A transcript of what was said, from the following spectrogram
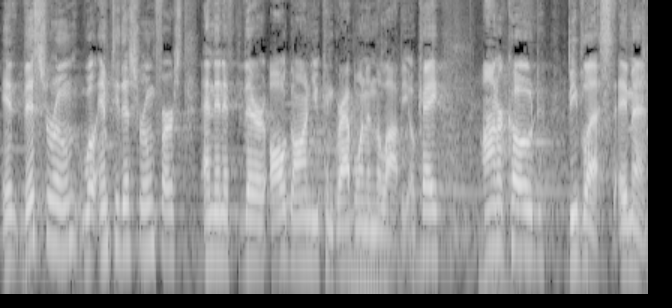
In this room, we'll empty this room first, and then if they're all gone, you can grab one in the lobby, okay? Honor code, be blessed. Amen.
